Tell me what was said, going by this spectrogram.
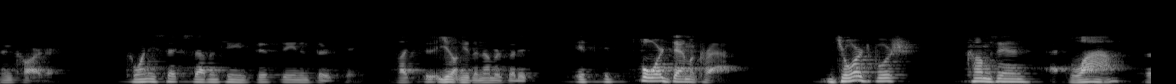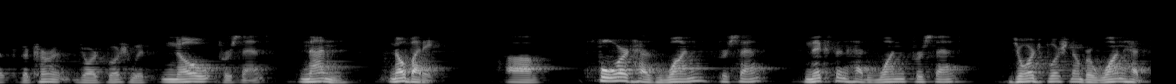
and Carter. 26, 17, 15, and 13. Like, you don't need the numbers, but it's, it's, it's four Democrats. George Bush comes in last, the, the current George Bush, with no percent. None. Nobody. Uh, Ford has 1%. Nixon had 1%. George Bush, number one, had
